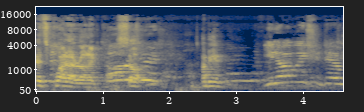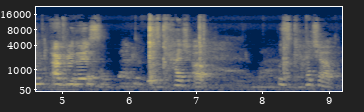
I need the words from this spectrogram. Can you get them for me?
it's quite ironic. Oh, so, dude. I mean, You know what we should do after this? Let's catch up. Let's catch up.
